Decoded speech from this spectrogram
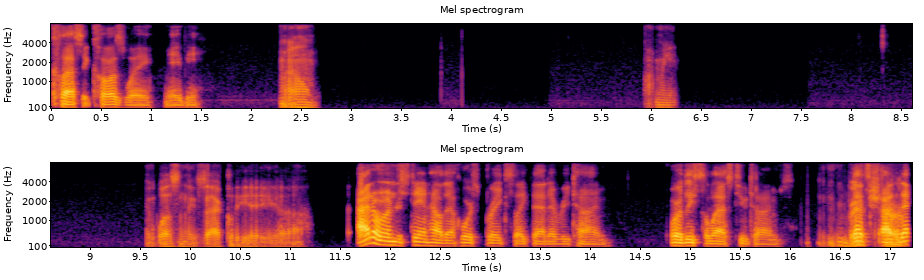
Classic Causeway, maybe. Well, I mean, it wasn't exactly a. Uh, I don't understand how that horse breaks like that every time, or at least the last two times. That's uh, that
